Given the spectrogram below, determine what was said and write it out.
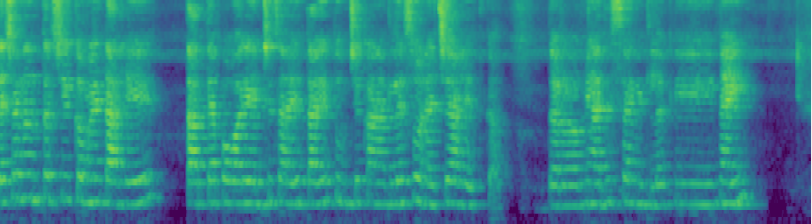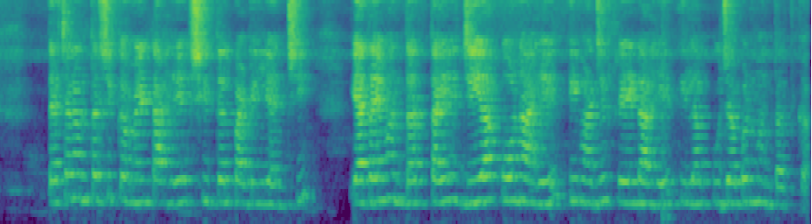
त्याच्यानंतरची कमेंट आहे तात्या पवार यांचीच आहे ताई तुमचे कानातले सोन्याचे आहेत का? तर मी आधीच सांगितलं की नाही. त्याच्यानंतरची कमेंट आहे शीतल पाटील यांची. या ताई म्हणतात ताई जिया कोण आहे? ती माझी फ्रेंड आहे. तिला पूजा पण म्हणतात का?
